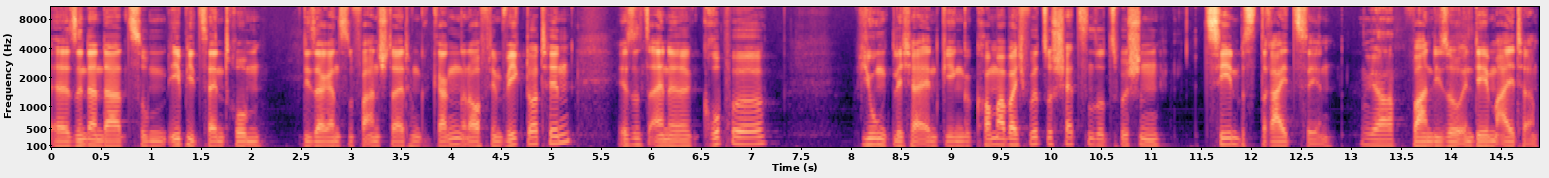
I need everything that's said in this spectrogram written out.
äh, sind dann da zum Epizentrum dieser ganzen Veranstaltung gegangen und auf dem Weg dorthin ist uns eine Gruppe Jugendlicher entgegengekommen, aber ich würde so schätzen, so zwischen 10 bis 13 Ja, waren die so in dem Alter.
